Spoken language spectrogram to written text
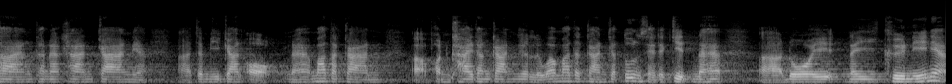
ทางธนาคารกลางเนี่ยอาจจะมีการออกนะฮะมาตรการผ่อนคลายทางการเงิน หรือว่ามาตรการกระตุ้นเศรษฐกิจนะฮะโดยในคืนนี้เนี่ย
